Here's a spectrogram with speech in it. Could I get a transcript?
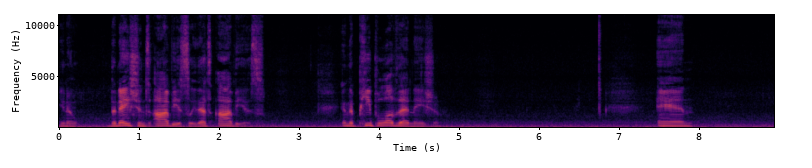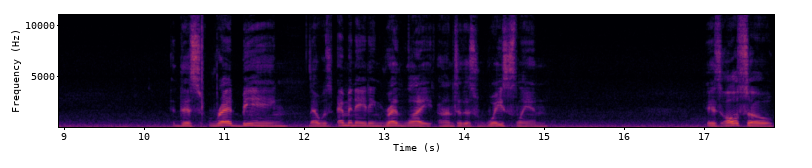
you know the nations obviously. That's obvious. And the people of that nation. And this red being that was emanating red light onto this wasteland is also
